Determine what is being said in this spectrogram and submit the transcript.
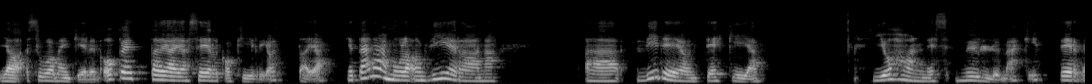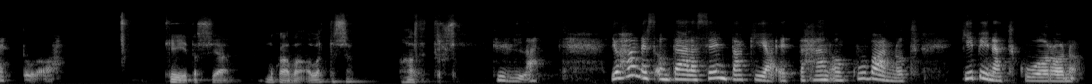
ja suomen kielen opettaja ja selkokirjoittaja. Ja tänään mulla on vieraana ää, videon tekijä Johannes Myllymäki. Tervetuloa. Kiitos ja mukava olla tässä haastattelussa. Kyllä. Johannes on täällä sen takia, että hän on kuvannut Kipinät Kuoron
